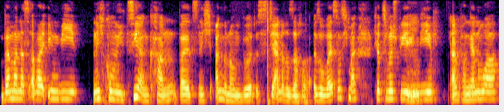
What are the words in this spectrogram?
Wenn man das aber irgendwie nicht kommunizieren kann, weil es nicht angenommen wird, ist es die andere Sache. Also weißt du, was ich meine? Ich habe zum Beispiel mhm. irgendwie Anfang Januar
